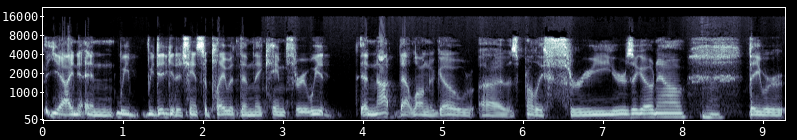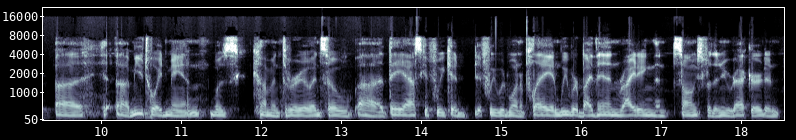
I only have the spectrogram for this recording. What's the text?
yeah, I, and we we did get a chance to play with them. They came through. We had and not that long ago, uh, it was probably three years ago now. They were uh, uh, Mutoid Man was coming through, and so uh, they asked if we could if we would want to play, and we were by then writing the songs for the new record, and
